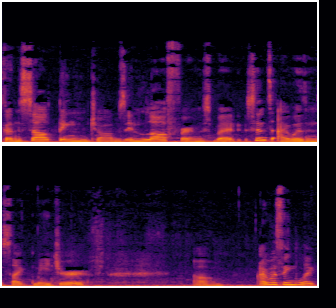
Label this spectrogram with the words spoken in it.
consulting jobs in law firms, but since I was in psych major, um, I was thinking like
